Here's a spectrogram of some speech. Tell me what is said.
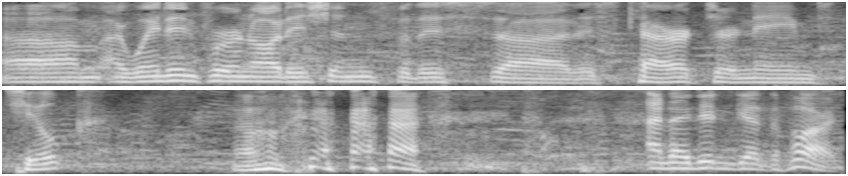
Um, I went in for an audition for this uh, this character named Teal'c. Oh, and I didn't get the part.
